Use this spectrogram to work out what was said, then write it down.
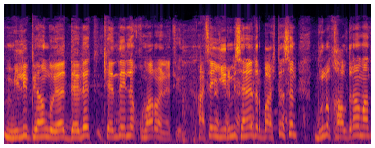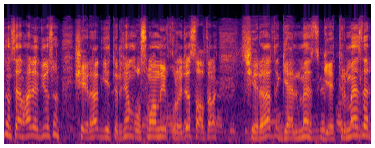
milli piyangoya devlet kendi eliyle kumar oynatıyor. Ha sen 20 senedir baştasın bunu kaldıramadın sen hala diyorsun şeriat getireceğim Osmanlı'yı kuracağız saltanat. Şeriat gelmez getirmezler.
